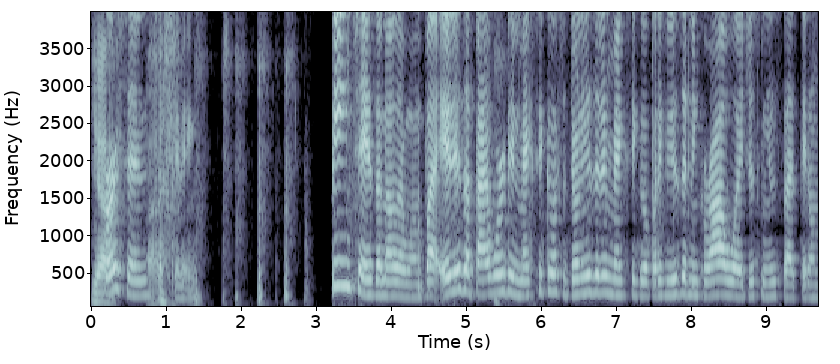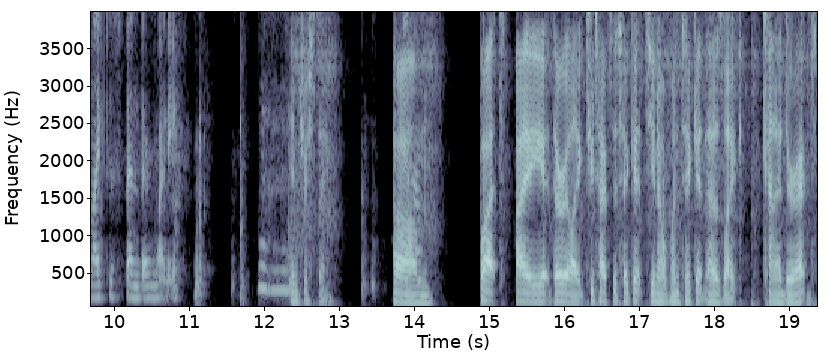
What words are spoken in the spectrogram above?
yeah. person. Uh, Just kidding. Pinche is another one, but it is a bad word in Mexico, so don't use it in Mexico. But if you use it in Nicaragua, it just means that they don't like to spend their money. Interesting. Um, but I there were like two types of tickets. You know, one ticket that was like kind of direct.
